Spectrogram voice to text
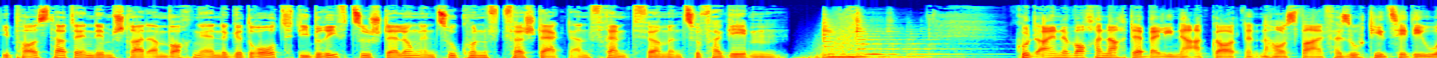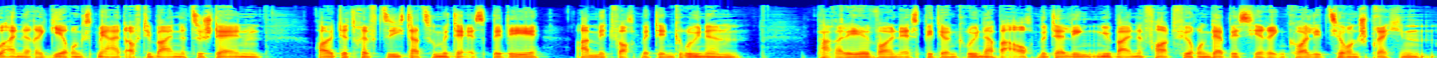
Die Post hatte in dem Streit am Wochenende gedroht, die Briefzustellung in Zukunft verstärkt an Fremdfirmen zu vergeben. Gut eine Woche nach der Berliner Abgeordnetenhauswahl versucht die CDU eine Regierungsmehrheit auf die Beine zu stellen. Heute trifft sie sich dazu mit der SPD, am Mittwoch mit den Grünen. Parallel wollen SPD und Grüne aber auch mit der Linken über eine Fortführung der bisherigen Koalition sprechen.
